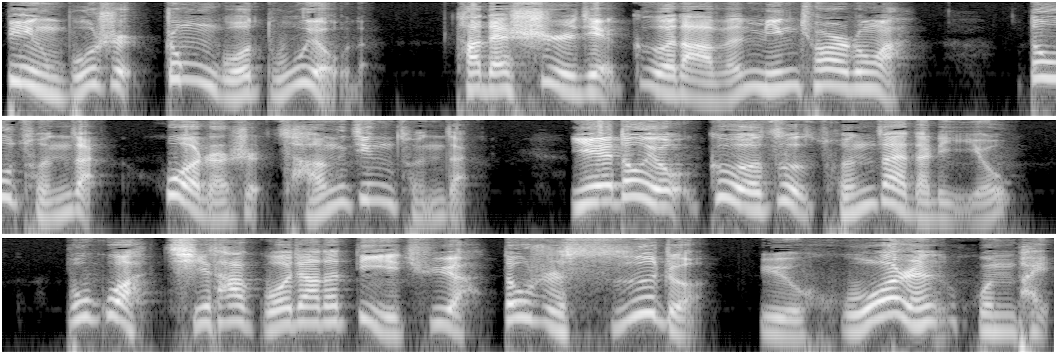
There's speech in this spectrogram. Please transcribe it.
并不是中国独有的，它在世界各大文明圈中啊，都存在，或者是曾经存在，也都有各自存在的理由。不过，其他国家的地区啊，都是死者与活人婚配，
